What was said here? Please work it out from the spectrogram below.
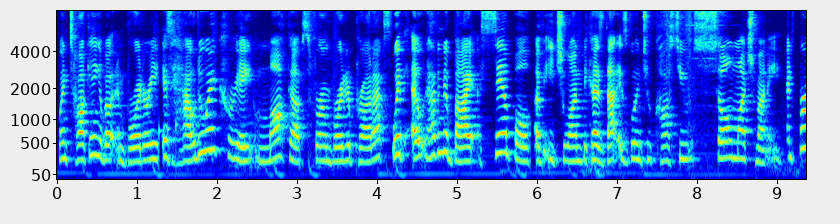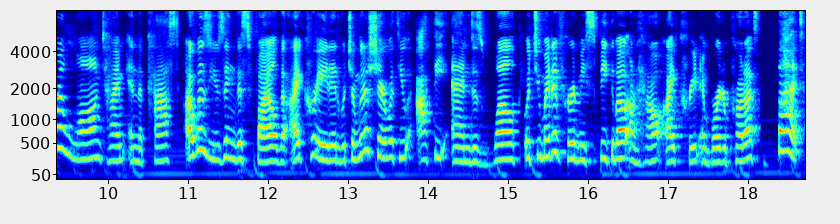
when talking about embroidery is how do I create mock-ups for embroidered products without having to buy a sample of each one because that is going to cost you so much money. And for a long time in the past, I was using this file that I created, which I'm going to share with you at the end as well, which you might have heard me speak about on how I create embroidered products. But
